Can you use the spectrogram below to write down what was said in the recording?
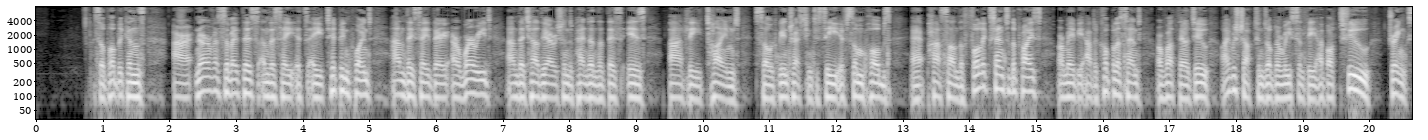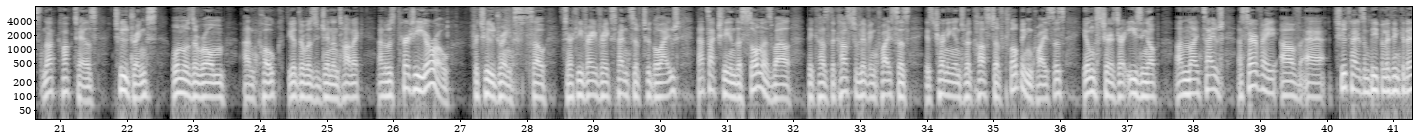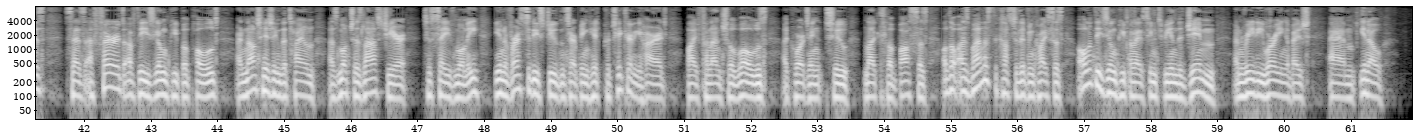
So publicans are nervous about this and they say it's a tipping point and they say they are worried and they tell the Irish Independent that this is badly timed. So it'd be interesting to see if some pubs uh, pass on the full extent of the price or maybe add a couple of cent or what they'll do. I was shocked in Dublin recently. I bought two drinks, not cocktails, two drinks. One was a rum and coke, the other was a gin and tonic, and it was 30 euro for two drinks. So certainly very, very expensive to go out. That's actually in the sun as well, because the cost of living crisis is turning into a cost of clubbing crisis. Youngsters are easing up on nights out. A survey of uh, 2,000 people, I think it is, says a third of these young people polled are not hitting the town as much as last year to save money. University students are being hit particularly hard by financial woes, according to nightclub bosses. Although, as well as the cost of living crisis, all of these young people now seem to be in the gym and really worrying about, um, you know,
